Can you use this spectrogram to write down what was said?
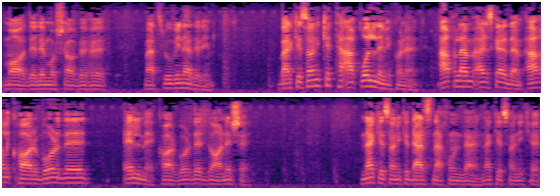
معادل مشابه مطلوبی نداریم. بر کسانی که تعقل نمی‌کنن عقلم ارز کردم عقل کاربرد علمه کاربرد دانشه. نه کسانی که درس نخوندن نه کسانی که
